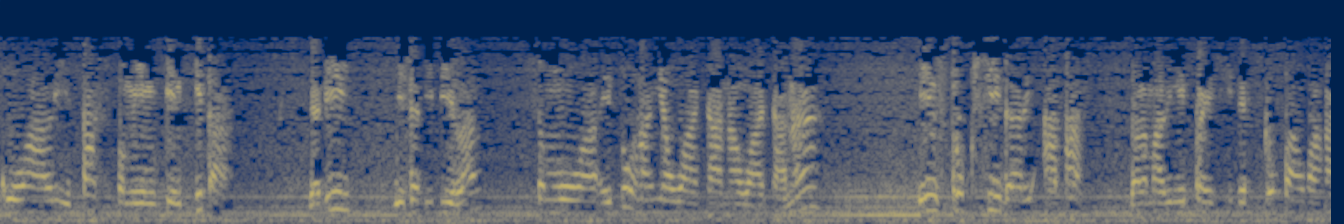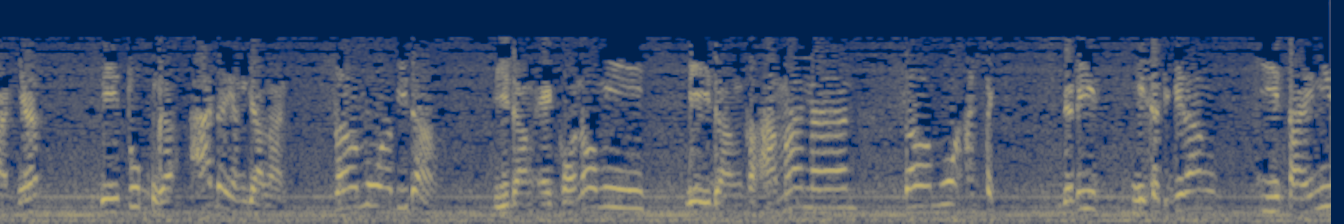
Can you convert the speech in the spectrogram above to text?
kualitas pemimpin kita. Jadi bisa dibilang semua itu hanya wacana-wacana, instruksi dari atas. Dalam hal ini presiden ke bawahannya itu nggak ada yang jalan. Semua bidang, bidang ekonomi, bidang keamanan, semua aspek. Jadi bisa dibilang kita ini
